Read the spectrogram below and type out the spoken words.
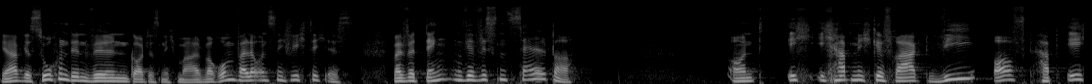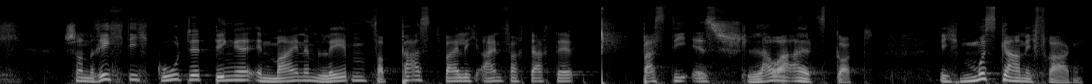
Ja, wir suchen den Willen Gottes nicht mal. Warum? Weil er uns nicht wichtig ist. Weil wir denken, wir wissen selber. Und ich, ich habe mich gefragt, wie oft habe ich schon richtig gute Dinge in meinem Leben verpasst, weil ich einfach dachte, Basti ist schlauer als Gott. Ich muss gar nicht fragen.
